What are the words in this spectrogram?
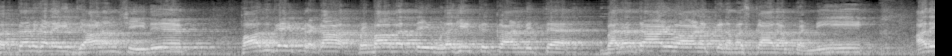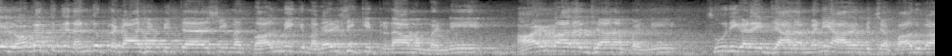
பக்தர்களை தியானம் செய்து பாதுகை பிரகா பிரபாவத்தை உலகிற்கு காண்பித்த பரதாழ்வானுக்கு நமஸ்காரம் பண்ணி அதை லோகத்துக்கு நன்கு பிரகாசிப்பித்த ஸ்ரீமத் வால்மீகி மகர்ஷிக்கு பிரணாமம் பண்ணி ஆழ்வார தியானம் பண்ணி சூரிகளை தியானம் பண்ணி ஆரம்பித்த பாதுகா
